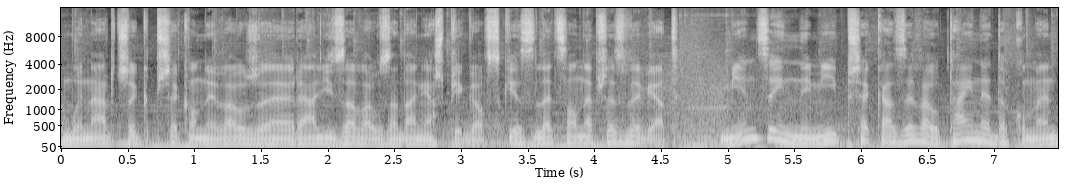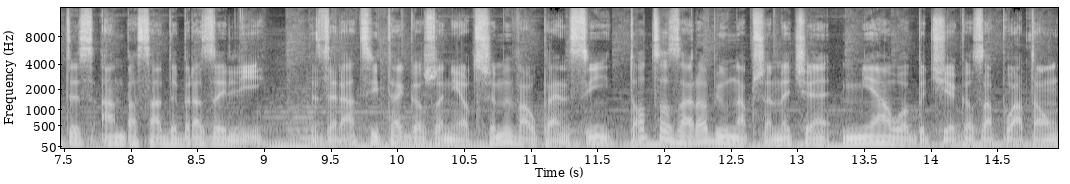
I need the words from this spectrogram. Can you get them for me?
Młynarczyk przekonywał, że realizował zadania szpiegowskie zlecone przez wywiad. Między innymi przekazywał tajne dokumenty z ambasady Brazylii. Z racji tego, że nie otrzymywał pensji, to co zarobił na przemycie miało być jego zapłatą.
